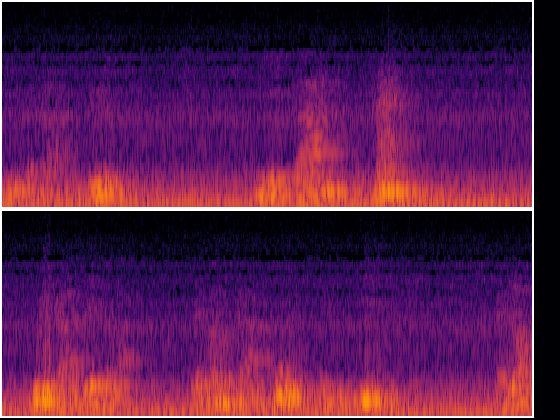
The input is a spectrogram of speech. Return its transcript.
มีประการคือมีการให้ด้วยการเสียสละและก็มีการพูดในสิ่งที่ใครรอบ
